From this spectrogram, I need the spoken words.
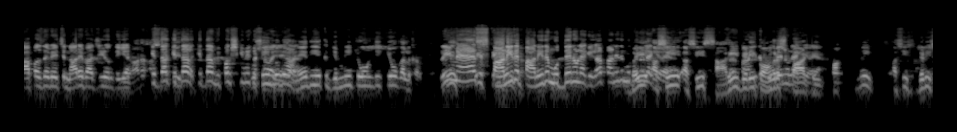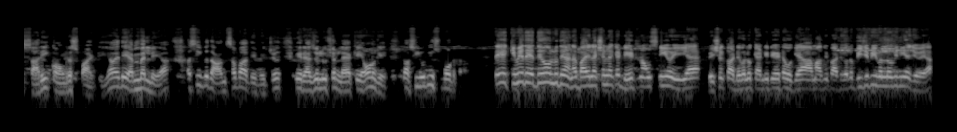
ਆਪਸ ਦੇ ਵਿੱਚ ਨਾਅਰੇਬਾਜ਼ੀ ਹੁੰਦੀ ਹੈ। ਯਾਰ, ਕਿੱਦਾਂ ਅਸੀਂ- ਕਿੱਦਾਂ ਕਿੱਦਾਂ ਵਿਪਕਸ਼ ਕਿਵੇਂ ਇਕੱਠਾ ਤੁਸੀਂ ਹੋ ਜਾਏਗਾ ਲੁਧਿਆਣੇ ਦੀ ਇੱਕ ਜਿਮਨੀ ਚੋਣ ਦੀ ਕਿਉਂ ਗੱਲ ਕਰਦੇ? ਨਹੀਂ ਮੈਂ state ਪਾਣੀ ਦੇ ਪਾਣੀ ਦੇ ਮੁੱਦੇ ਨੂੰ ਲੈ ਕੇ ਗਿਆ ਪਾਣੀ ਦੇ ਮੁੱਦੇ ਨੂੰ ਬਈ ਲੈ ਕੇ ਅਸੀਂ ਅਸੀਂ ਸਾਰੀ ਸਰ, ਪਾਣੀ ਜਿਹੜੀ ਦੇ ਮੁੱਦੇ ਕਾਂਗਰਸ ਨੂੰ ਲੈ ਕੇ ਪਾਰਟੀ ਪਾ- ਨਹੀਂ ਅਸੀਂ ਜਿਹੜੀ ਸਾਰੀ ਕਾਂਗਰਸ ਪਾਰਟੀ ਆ ਇਹਦੇ ਐਮਐਲਏ ਆ ਅਸੀਂ ਵਿਧਾਨ ਸਭਾ ਦੇ ਵਿੱਚ ਇਹ ਰੈਜ਼ੋਲੂਸ਼ਨ ਲੈ ਕੇ ਆਉਣਗੇ ਤਾਂ ਅਸੀਂ ਉਹਦੀ ਸਪੋਰਟ ਕਰਾਂਗੇ। ਤੇ ਕਿਵੇਂ ਦੇਖਦੇ ਹੋ ਲੁਧਿਆਣਾ ਬਾਈ ਇਲੈਕਸ਼ਨ ਲੈ ਕੇ ਡੇਟ ਅਨਾਉਂਸ ਨਹੀਂ ਹੋਈ ਹੈ? ਬੇਸ਼ੱਕ ਤੁਹਾਡੇ ਵੱਲੋਂ ਕੈਂਡੀਡੇਟ ਹੋ ਗਿਆ, ਆਮ ਆਦਮੀ ਪਾਰਟੀ ਵੱਲੋਂ, ਬੀਜੇਪੀ ਵੱਲੋਂ ਵੀ ਨਹੀਂ ਅਜੇ ਹੋਇਆ।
